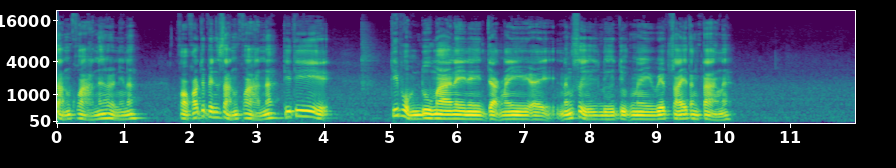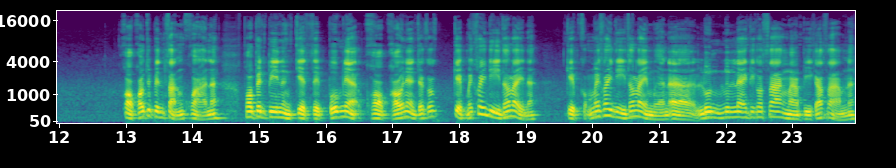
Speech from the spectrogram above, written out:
สันขวานนะแบบนี้นะ ขอบเขาจะเป็นสันขวานนะ ที่ที่ที่ผมดูมาในในจากในไอ้หนังสือหรือจากในเว็บไซต์ต่าง ๆ นะ ขอบเขาจะเป็นสันขวานะ พอเป็นปีหนึ่งเจ็ดเสร็จปุ๊บเนี่ย ขอบเขาเนี่ยจะก็เก็บไม่ค่อยดีเท่าไหร่นะเก็บไม่ค่อยดีเท่าไหร่เหมือนอ่ารุ่นรุ่นแรกที่เขาสร้างมาปีเก้าสามนะ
